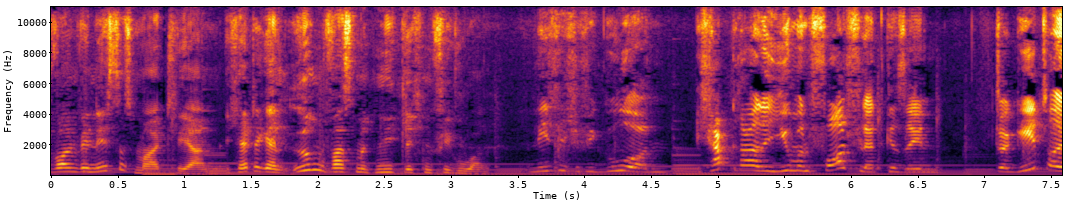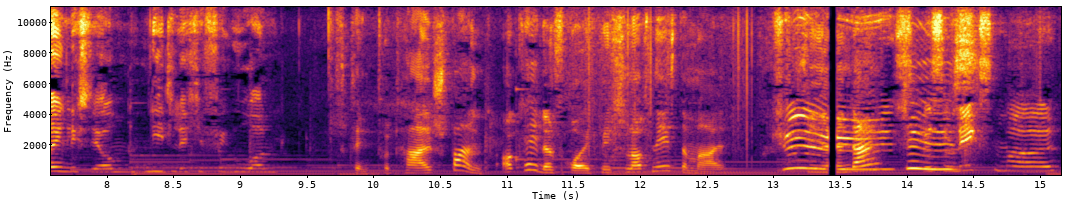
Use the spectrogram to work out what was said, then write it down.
wollen wir nächstes Mal klären? Ich hätte gern irgendwas mit niedlichen Figuren. Niedliche Figuren. Ich habe gerade Human Fall Flat gesehen. Da geht's eigentlich sehr um niedliche Figuren. Das klingt total spannend. Okay, dann freue ich mich schon aufs nächste Mal. Tschüss. Dank, Bis tschüss. zum nächsten Mal.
